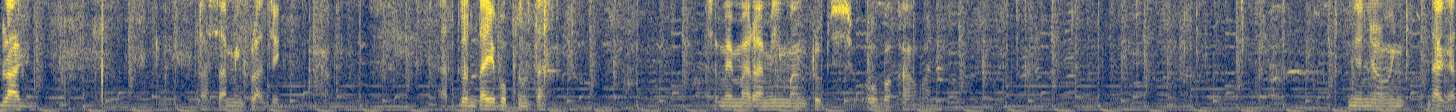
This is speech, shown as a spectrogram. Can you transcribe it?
vlog para sa aming project. At doon tayo pupunta. Sa may maraming mangroves o bakawan. Nyo yung dagat.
